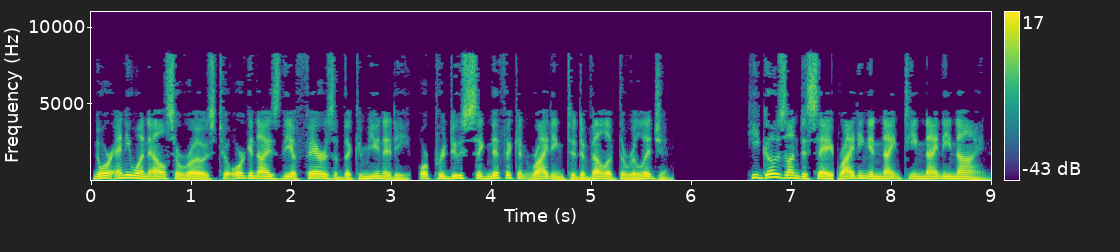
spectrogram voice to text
nor anyone else arose to organize the affairs of the community, or produce significant writing to develop the religion. He goes on to say writing in 1999,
